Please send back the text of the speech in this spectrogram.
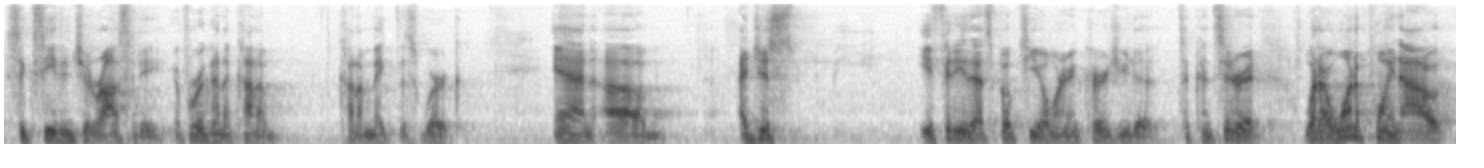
succeed in generosity if we're going to kind of kind of make this work. And um, I just, if any of that spoke to you, I want to encourage you to, to consider it. What I want to point out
